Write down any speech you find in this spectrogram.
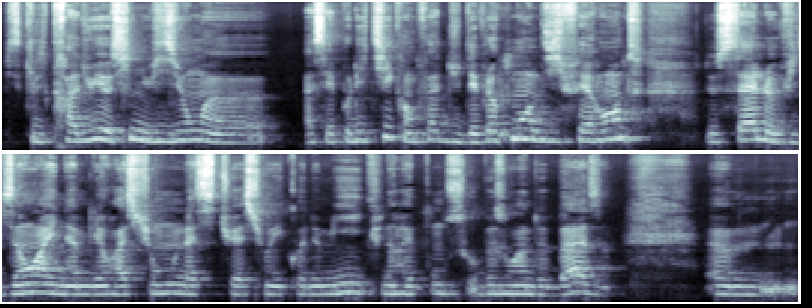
puisqu'il traduit aussi une vision euh, assez politique en fait du développement différente de celle visant à une amélioration de la situation économique, une réponse aux besoins de base. Euh,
